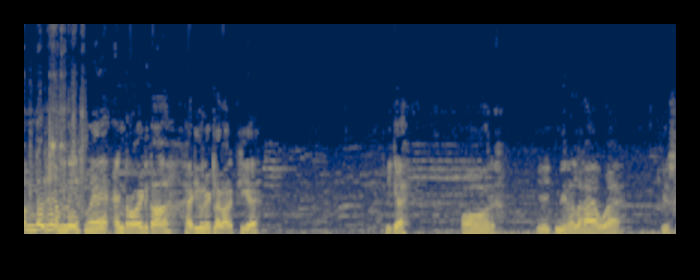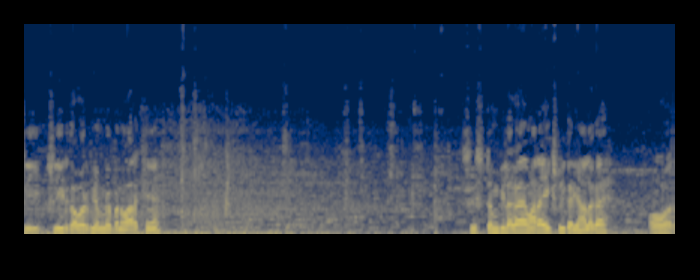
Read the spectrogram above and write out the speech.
अंदर से हमने इसमें एंड्रॉयड का हेड यूनिट लगा रखी है। ठीक है? और ये एक मिरर लगाया हुआ है। ये सी सीट कवर भी हमने बनवा रखे हैं। सिस्टम भी लगा है, हमारा एक स्पीकर यहाँ लगा है और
